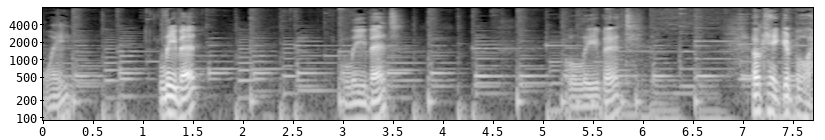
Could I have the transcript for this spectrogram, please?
Wait. Leave it. Leave it. Leave it. Okay, good boy.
